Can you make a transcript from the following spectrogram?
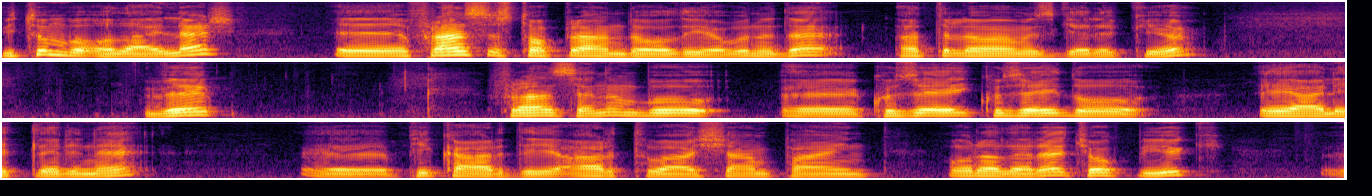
bütün bu olaylar e, Fransız toprağında oluyor. Bunu da hatırlamamız gerekiyor. Ve Fransa'nın bu e, kuzey kuzeydoğu eyaletlerine e, Picardy, Artois, Champagne oralara çok büyük e,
